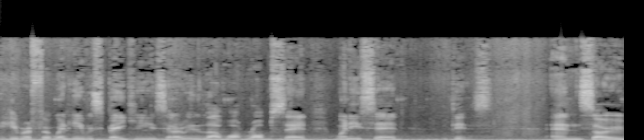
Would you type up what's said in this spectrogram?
he referred when he was speaking, he said, "I really love what Rob said when he said this." And so,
